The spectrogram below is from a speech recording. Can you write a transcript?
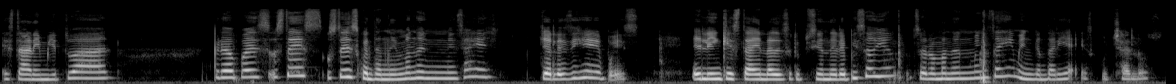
estar en virtual. Pero pues ustedes, ustedes cuéntenme, manden un mensaje. Ya les dije, pues, el link está en la descripción del episodio. Solo manden un mensaje y me encantaría escucharlos.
